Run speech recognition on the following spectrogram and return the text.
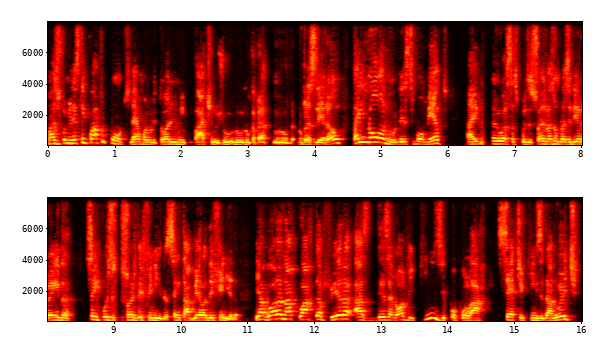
mas o Fluminense tem quatro pontos, né? Uma vitória e um empate no, no, no, no, no Brasileirão. Está em nono nesse momento. Aí ganhou essas posições, mas um brasileiro ainda sem posições definidas, sem tabela definida. E agora, na quarta-feira, às 19h15, popular 7h15 da noite,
